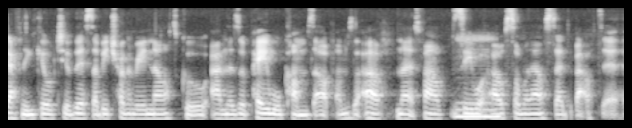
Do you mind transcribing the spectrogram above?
definitely guilty of this I'll be trying to read an article and there's a paywall comes up I'm just like oh no it's fine I'll see what Mm. else someone else said about it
